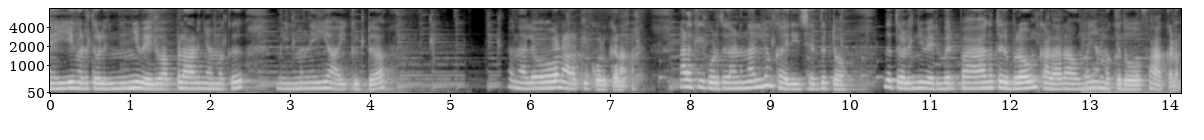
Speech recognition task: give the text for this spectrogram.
നെയ്യ് ഇങ്ങോട്ട് തെളിഞ്ഞ് വരും. അപ്പോഴാണ് നമുക്ക് മിൽമ നെയ്യായി കിട്ടുക. നല്ലോണം ഇളക്കി കൊടുക്കണം. ഇളക്കി കൊടുത്തുകൊണ്ട് നല്ല കരിച്ചത് കേട്ടോ ഇത് തെളിഞ്ഞു വരുമ്പോൾ ഒരു പാകത്തൊരു ബ്രൗൺ കളറാകുമ്പോൾ നമുക്കിത് ഓഫാക്കണം.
